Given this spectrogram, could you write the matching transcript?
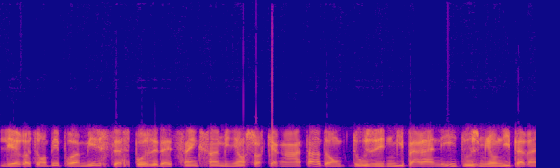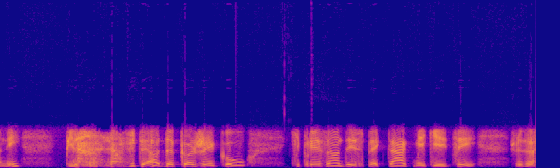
les retombées promises, c'était supposé d'être 500 millions sur 40 ans, donc 12,5 par année, 12 millions et demi par année. Puis l'amphithéâtre de Cogeco, qui présente des spectacles, mais qui était, je veux dire,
